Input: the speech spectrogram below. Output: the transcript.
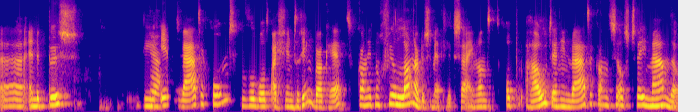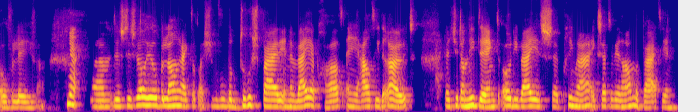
uh, en de pus die in het water komt, bijvoorbeeld als je een drinkbak hebt, kan dit nog veel langer besmettelijk zijn. Want op hout en in water kan het zelfs twee maanden overleven. Ja. Um, dus het is wel heel belangrijk dat als je bijvoorbeeld droespaarden in een wei hebt gehad en je haalt die eruit, dat je dan niet denkt, oh die wei is uh, prima, ik zet er weer een ander paard in.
